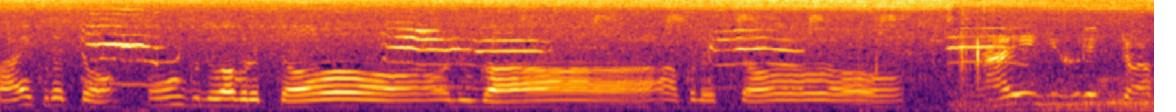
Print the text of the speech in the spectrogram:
아이, 그랬죠. 어, 그 누가 그랬죠. 누가 그랬죠. 아이, 그랬죠.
